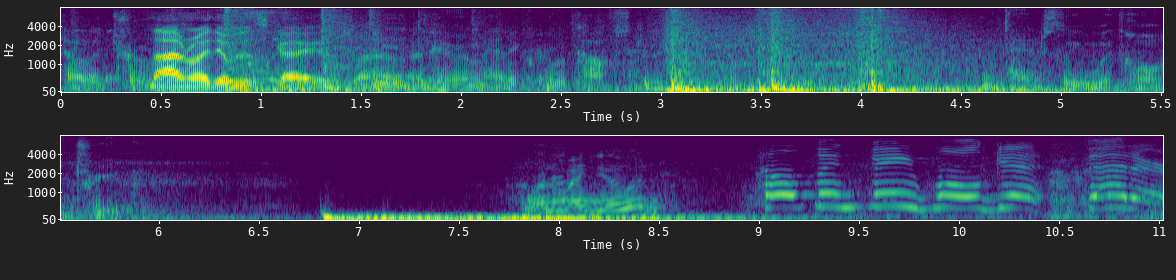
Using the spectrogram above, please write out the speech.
Tell the truth. Nah, I have no idea what this guy is. I don't know. Paramedic Rutkovsky. Intentionally withhold treatment. What am I doing? Helping people get better.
